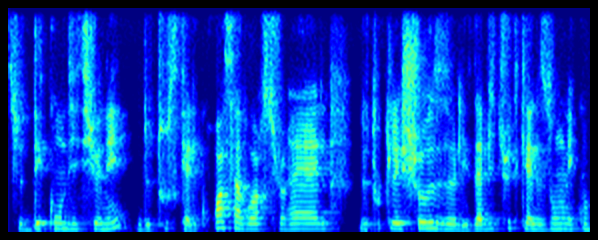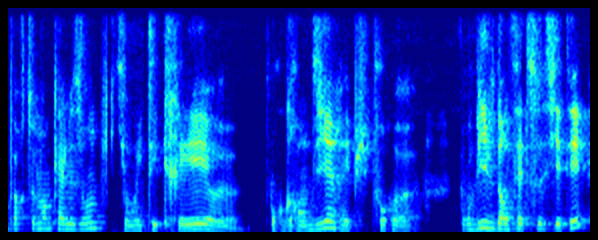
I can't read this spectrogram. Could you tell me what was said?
se déconditionner de tout ce qu'elles croient savoir sur elles, de toutes les choses, les habitudes qu'elles ont, les comportements qu'elles ont, qui ont été créés euh, pour grandir et puis pour, euh, pour vivre dans cette société.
